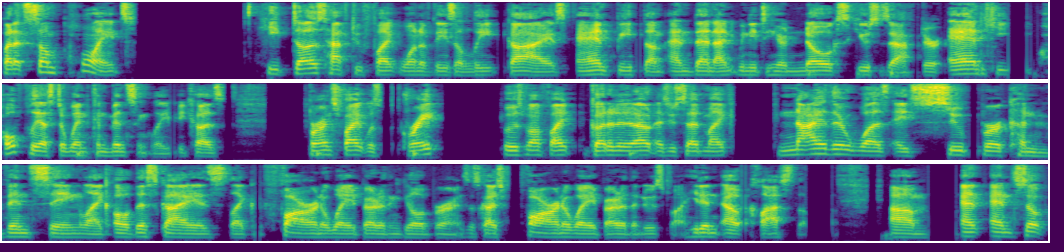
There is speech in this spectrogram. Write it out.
But at some point, he does have to fight one of these elite guys and beat them, and then I, we need to hear no excuses after. And he hopefully has to win convincingly because Burns fight was great. Usman fight gutted it out, as you said, Mike. Neither was a super convincing, like, oh, this guy is like far and away better than Gilbert Burns. This guy's far and away better than Usman. He didn't outclass them. Um, and and so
